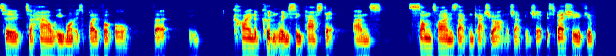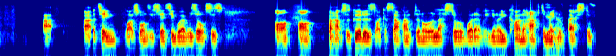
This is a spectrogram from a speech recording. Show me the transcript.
to to how he wanted to play football that kind of couldn't really see past it. And sometimes that can catch you out in the championship, especially if you're at, at a team like Swansea City where resources aren't aren't perhaps as good as like a Southampton or a Leicester or whatever. You know, you kind of have to make yeah. the best of,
